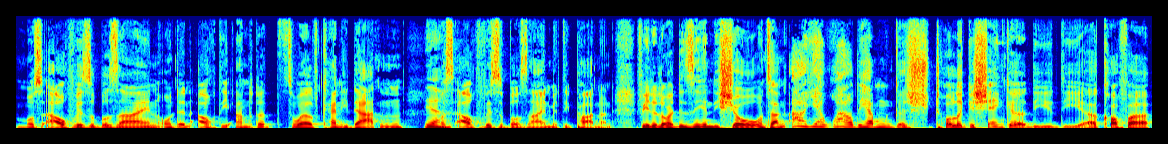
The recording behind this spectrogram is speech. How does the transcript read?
muss auch visible sein und dann auch die anderen zwölf Kandidaten Ja. muss auch visible sein mit den Partnern. Viele Leute sehen die Show und sagen, ah ja, wow, die haben tolle Geschenke, die, die äh, Koffer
